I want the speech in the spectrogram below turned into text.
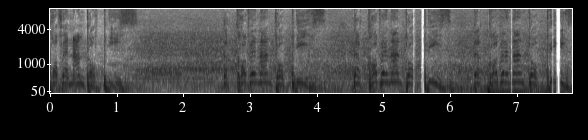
covenant of peace the covenant of peace. The covenant of peace. The covenant of peace.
